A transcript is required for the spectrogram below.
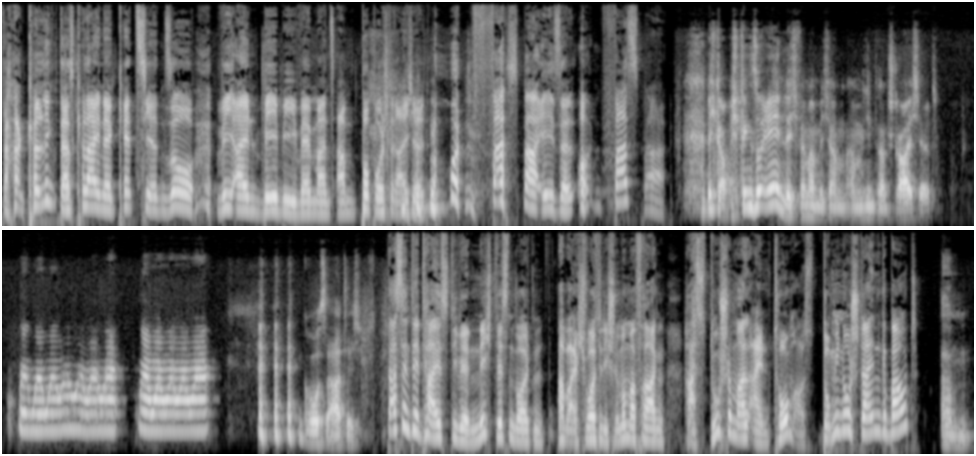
Da klingt das kleine Kätzchen so wie ein Baby, wenn man's am Popo streichelt. unfassbar, Esel, unfassbar. Ich glaube, ich klinge so ähnlich, wenn man mich am, am Hintern streichelt. Großartig. Das sind Details, die wir nicht wissen wollten. Aber ich wollte dich schon immer mal fragen, hast du schon mal einen Turm aus Dominosteinen gebaut? Ähm,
